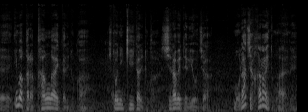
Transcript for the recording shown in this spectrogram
えー今から考えたりとか、人に聞いたりとか調べてるようじゃもう拉致開かないと思うんだよね。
